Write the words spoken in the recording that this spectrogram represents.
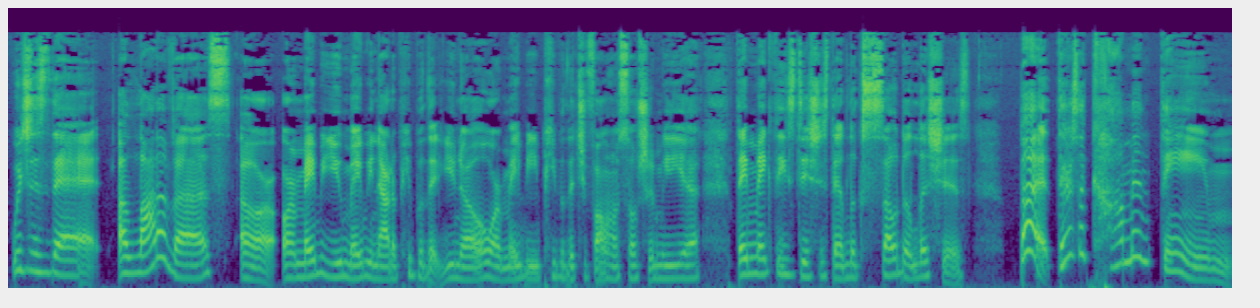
which is that a lot of us, or or maybe you, maybe not, are people that you know, or maybe people that you follow on social media, they make these dishes that look so delicious. But there's a common theme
